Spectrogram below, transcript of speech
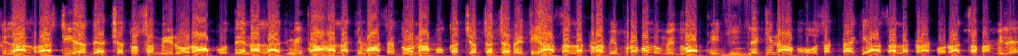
फ़िलहाल राष्ट्रीय अध्यक्ष है तो समीर राव को देना लाजमी था। हालाँकि वहाँ से दो नामों का चर्चा चल रही थी। आशा लकड़ा भी प्रबल उम्मीदवार थी। जी जी। लेकिन अब हो सकता है कि आशा लकड़ा को राज्यसभा मिले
